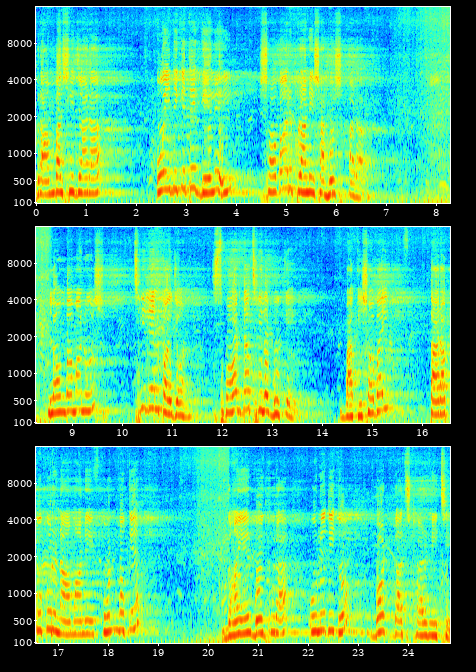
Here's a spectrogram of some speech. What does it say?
গ্রামবাসী যারা ওই দিকেতে গেলেই সবার প্রাণে সাহস হারা। লম্বা মানুষ ছিলেন কয়জন? স্পর্ধা ছিল বুকে। বাকি সবাই তারা পুকুর না মানে কোন মুখে? গাঁয়ের বধুরা উলু দিত বট গাছটার নিচে।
